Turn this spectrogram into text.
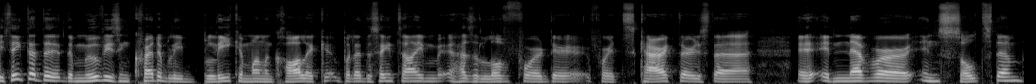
I think that the the movie is incredibly bleak and melancholic, but at the same time it has a love for their for its characters that it, it never insults them,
